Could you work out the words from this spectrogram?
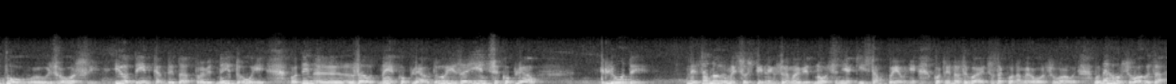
скуповувались голоси. І один кандидат провідний, і другий. Один е, за одне купляв, другий за інше купляв. Люди не за норми суспільних взаємовідношень, якісь там певні, котрі називаються законами, голосували. Вони голосували за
